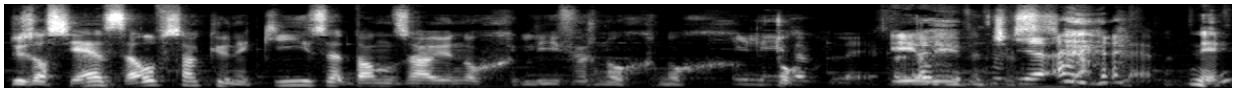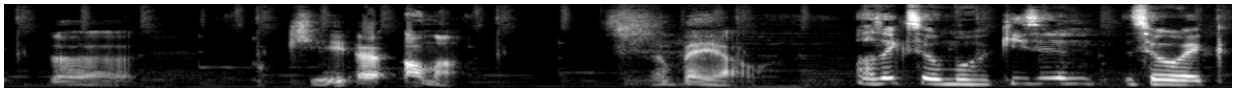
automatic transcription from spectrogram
Dus als jij zelf zou kunnen kiezen, dan zou je nog liever nog, nog heel even blijven. Heel eventjes ja. blijven. Nee, uh, oké. Okay. Uh, Anna, ook bij jou. Als ik zou mogen kiezen, zou ik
